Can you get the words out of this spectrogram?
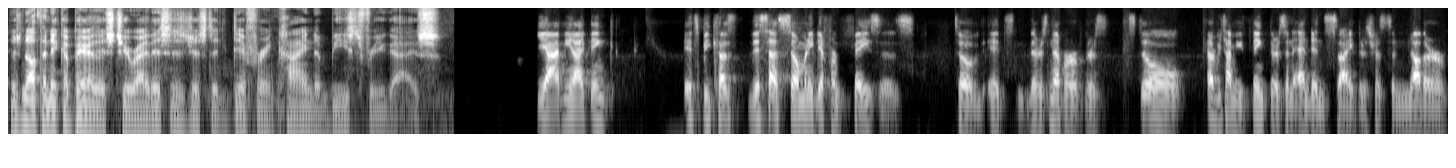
there's nothing to compare this to right? This is just a different kind of beast for you guys. Yeah i mean i think it's because this has so many different phases. So it's there's never there's still every time you think there's an end in sight there's just another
